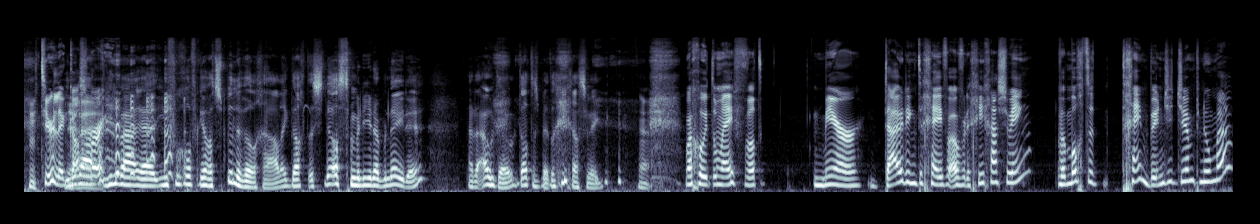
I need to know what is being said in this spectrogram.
Tuurlijk, Jullie Casper. waren, jullie, waren, jullie vroegen of ik er wat spullen wil gaan halen. Ik dacht, de snelste manier naar beneden, naar de auto, dat is met een gigaswing. Maar goed, om even wat meer duiding te geven over de gigaswing. We mochten het geen bungee jump noemen.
